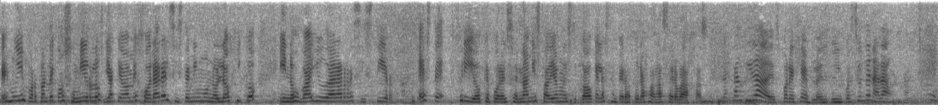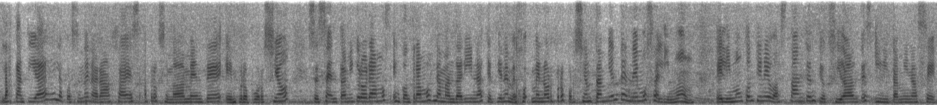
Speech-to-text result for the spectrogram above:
Es muy importante consumirlos ya que va a mejorar el sistema inmunológico y nos va a ayudar a resistir este frío que por el tsunami está diagnosticado que las temperaturas van a ser bajas. Las cantidades, por ejemplo, en cuestión de naranja. Las cantidades de la cuestión de naranja es aproximadamente en proporción 60 microgramos. Encontramos la mandarina que tiene menor proporción. También tenemos al limón. El limón contiene bastante antioxidantes y vitamina C.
